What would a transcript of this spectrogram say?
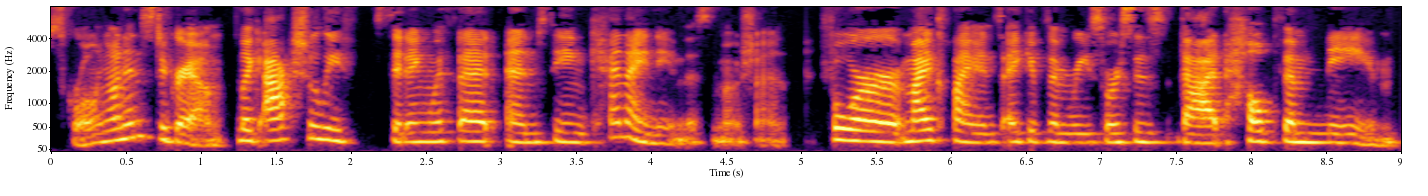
scrolling on instagram like actually sitting with it and seeing can i name this emotion? For my clients i give them resources that help them name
